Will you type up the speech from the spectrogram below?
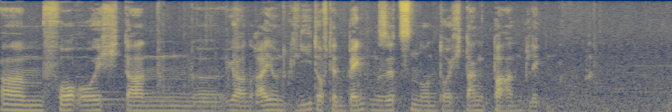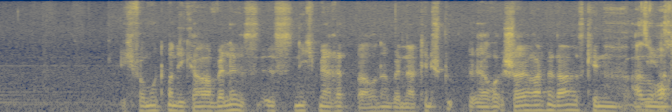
ähm, vor euch dann äh, ja, in Reihe und Glied auf den Bänken sitzen und euch dankbar anblicken. Ich vermute mal, die Karavelle ist, ist nicht mehr rettbar, oder? Wenn da kein Stu äh, Steuerrad mehr da ist, kein. Also die- auch,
